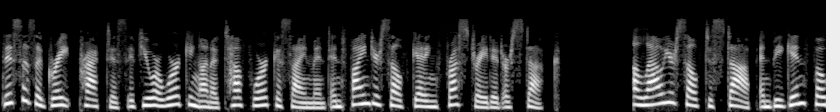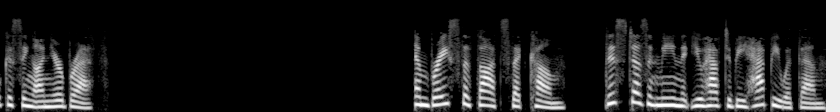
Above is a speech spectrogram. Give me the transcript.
This is a great practice if you are working on a tough work assignment and find yourself getting frustrated or stuck. Allow yourself to stop and begin focusing on your breath. Embrace the thoughts that come. This doesn't mean that you have to be happy with them.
